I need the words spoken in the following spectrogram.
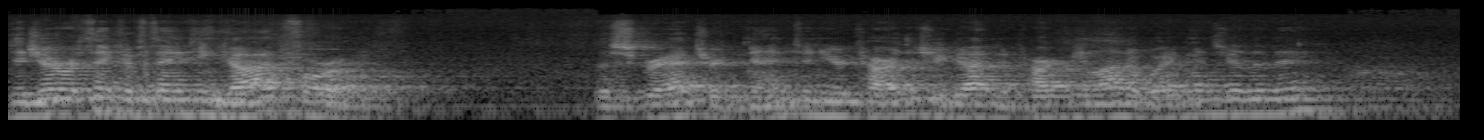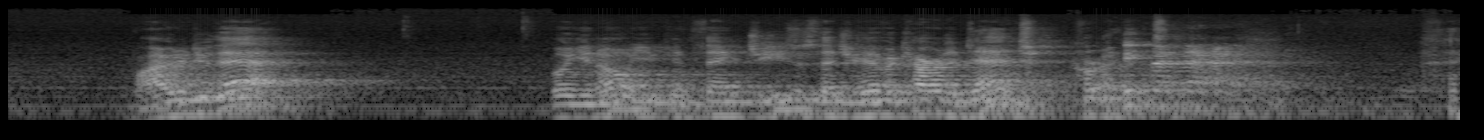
Did you ever think of thanking God for the scratch or dent in your car that you got in the parking lot at Wegmans the other day? Why would you do that? Well, you know, you can thank Jesus that you have a car to dent, right?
